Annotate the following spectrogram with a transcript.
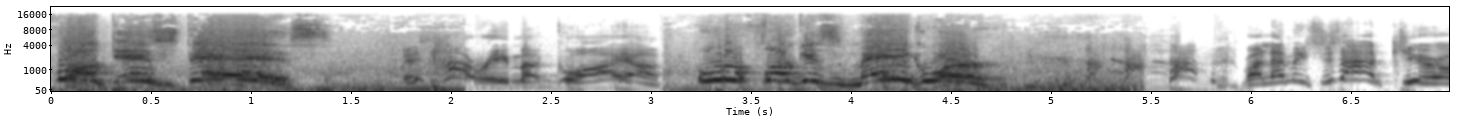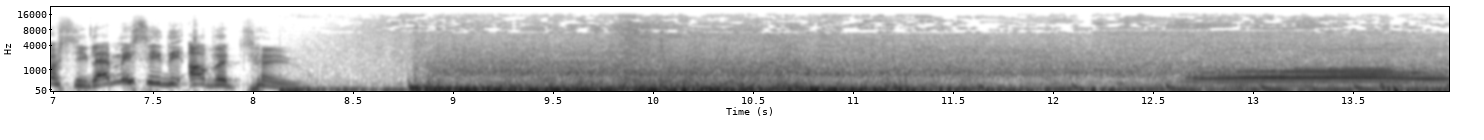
fuck is this? it's Harry Maguire. Who the fuck is Magwer? Right, let me just out of curiosity, let me see the other two. Oh.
